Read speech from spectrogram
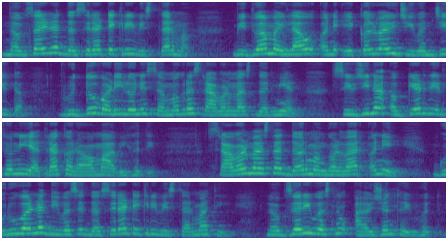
નવસારીના દશેરા ટેકરી વિસ્તારમાં વિધવા મહિલાઓ અને એકલવાયુ જીવન જીવતા વૃદ્ધો વડીલોને સમગ્ર શ્રાવણ માસ દરમિયાન શિવજીના અગિયાર તીર્થોની યાત્રા કરાવવામાં આવી હતી. શ્રાવણ માસના દર મંગળવાર અને ગુરુવારના દિવસે દશેરા ટેકરી વિસ્તારમાંથી લક્ઝરી બસનું આયોજન થયું હતું,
